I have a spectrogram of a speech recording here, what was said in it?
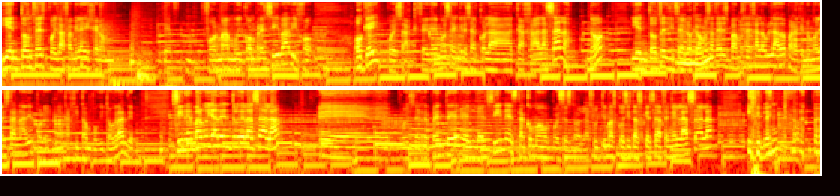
Y entonces, pues la familia dijeron, de forma muy comprensiva, dijo, ok, pues accedemos a ingresar con la caja a la sala, ¿no? Y entonces dicen, lo que vamos a hacer es vamos a dejarla a un lado para que no moleste a nadie, poner una cajita un poquito grande. Sin embargo, ya dentro de la sala, eh, pues de repente el del cine está como, pues esto, las últimas cositas que se hacen en la sala, y ven de repente,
